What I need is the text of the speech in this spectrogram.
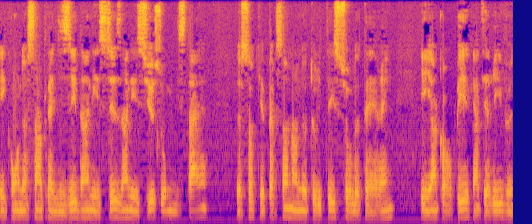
et qu'on a centralisé dans les CIS, dans les CIUS, au ministère, de sorte a personne en autorité sur le terrain. Et encore pire, quand il arrive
